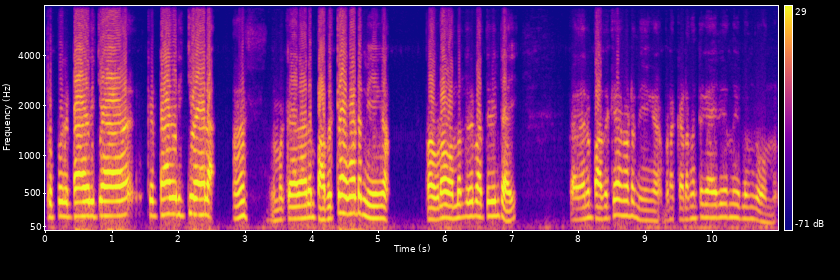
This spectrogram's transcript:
ട്രിപ്പ് കിട്ടാതിരിക്കാ കിട്ടാതിരിക്കുകയല്ല. നമുക്ക് ഏതായാലും പതുക്കെ അങ്ങോട്ട് നീങ്ങാം. അപ്പൊ ഇവിടെ വന്നിട്ട് പത്ത് മിനിറ്റ് ആയി അപ്പൊ ഏതായാലും പതുക്കെ അങ്ങോട്ട് നീങ്ങാം. ഇവിടെ കിടന്നിട്ട് കാര്യമൊന്നും ഇല്ലെന്ന് തോന്നുന്നു.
